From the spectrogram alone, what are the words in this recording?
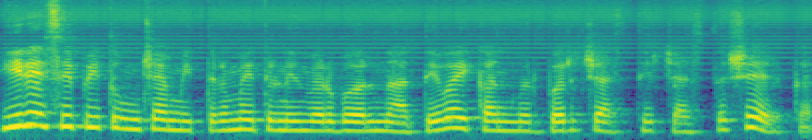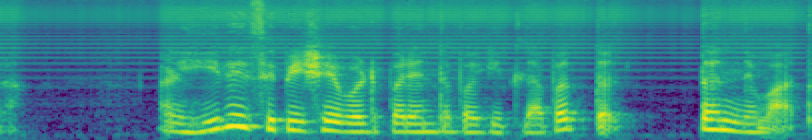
ही रेसिपी तुमच्या मित्रमैत्रिणींबरोबर नातेवाईकांबरोबर जास्तीत जास्त शेअर करा. आणि ही रेसिपी शेवटपर्यंत बघितल्याबद्दल धन्यवाद.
